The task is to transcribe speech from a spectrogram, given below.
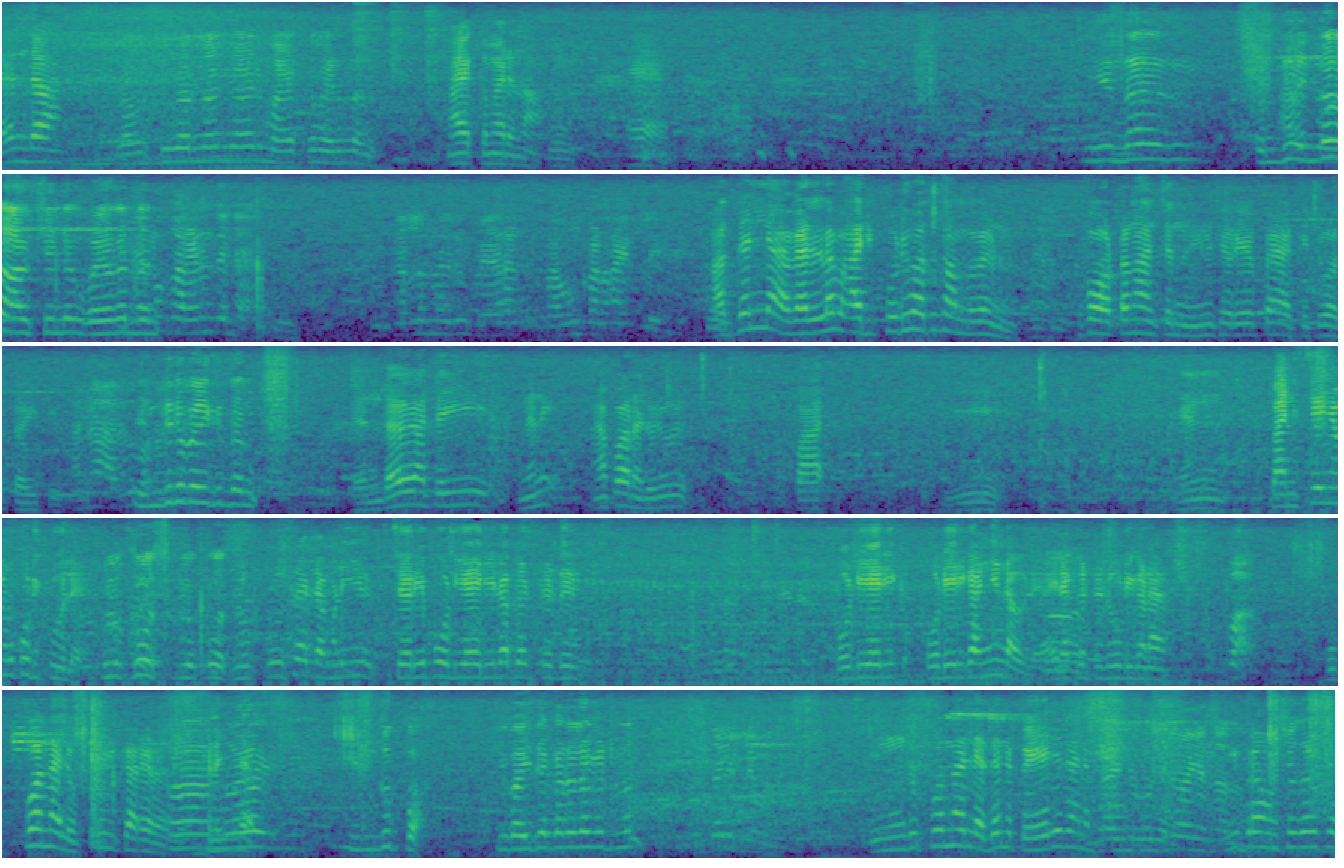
എന്താ ബ്രൗൺ ഷുഗർ എന്ന് പറഞ്ഞാൽ മയക്ക മരുന്നാണ് മയക്കുമരുന്നാ? ഏ. എന്താ? എന്ത് എന്താണ് ആവശ്യമില്ല ഉപയോഗം അതല്ല വെള്ളം അരിപ്പൊടി പോലത്തെ സംഭവമാണ്. ഫോട്ടോ കാണിച്ചെന്ന്. ഇങ്ങനെ ചെറിയ പാക്കറ്റ് പോലത്തായിട്ട്. എന്തിനു ഉപയോഗിക്കുന്നതാണ് എന്താ മറ്റേ ഈ ഇങ്ങനെ ഞാൻ പറഞ്ഞല്ലോ ഒരു ഈ പനിച്ച് കഴിഞ്ഞാൽ നമ്മൾ കുടിക്കൂലേ? Glucose glucose. ഗ്ലൂക്കോസ് അല്ല നമ്മൾ ഈ ചെറിയ പൊടിയരിയിലൊക്കെ ഇട്ടിട്ട് പൊടിയരി പൊടിയരി കഞ്ഞി ഉണ്ടാവില്ലേ അതിലൊക്കെ ഇട്ടിട്ട് കുടിക്കണേ. ഉപ്പ്. എന്നല്ല ഉപ്പ് എനിക്കറിയാം ഇന്ദുപ്പ. ഈ വൈദ്യക്കടല കിട്ടണം. ഹിന്ദുപ്പൊന്നല്ല ഇതിന്റെ പേര് തന്നെ ഈ ബ്രൗൺ ഷുഗർ ഒക്കെ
